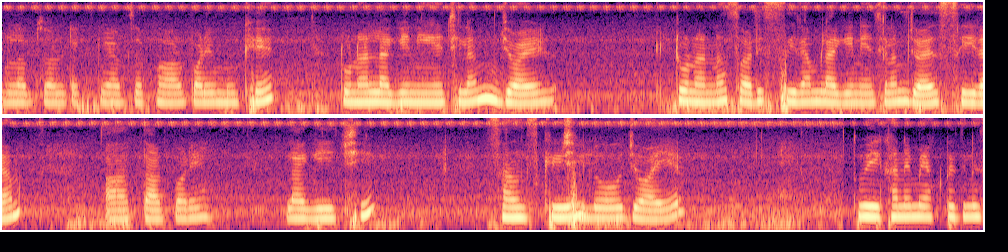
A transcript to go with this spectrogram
গোলাপ জলটা একটু অ্যাবজর্ব হওয়ার পরে মুখে টোনার লাগিয়ে নিয়েছিলাম জয়ের টোনার না সরি সিরাম লাগিয়ে নিয়েছিলাম জয়ের সিরাম আর তারপরে লাগিয়েছি সানস্ক্রিন ছিল জয়ের। তো এখানে আমি একটা জিনিস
